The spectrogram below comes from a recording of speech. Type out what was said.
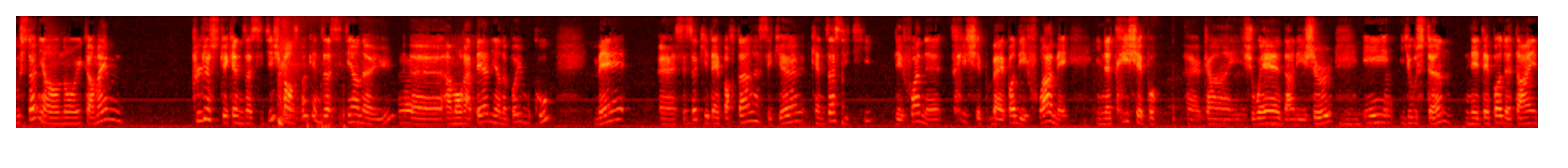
Houston, ils en ont eu quand même plus que Kansas City. Je pense pas que Kansas City en a eu. à mon rappel, il n'y en a pas eu beaucoup. Mais c'est ça qui est important, c'est que Kansas City, des fois, ne trichait pas. Ben, pas des fois, mais il ne trichait pas. Euh, quand il jouait dans les jeux et Houston n'était pas de taille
